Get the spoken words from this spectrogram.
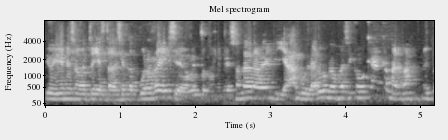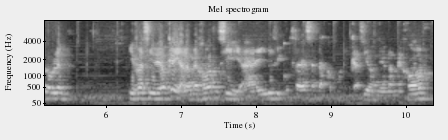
Yo, yo en ese momento ya estaba haciendo puro Rails y de momento me regreso a Laravel y a Angular 1 fue así como que, ah, cámara, va, no hay problema. Y fue así de, ok, a lo mejor sí, hay dificultades en la comunicación y a lo mejor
